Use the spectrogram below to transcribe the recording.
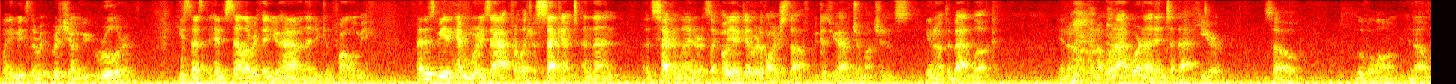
When he meets the rich young ruler, he says to him, "Sell everything you have, and then you can follow me." That is meeting him where he's at for like a second, and then a second later, it's like, "Oh yeah, get rid of all your stuff because you have too much, and it's you know it's a bad look." You know, we're not we're not we're not into that here. So move along. You know,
